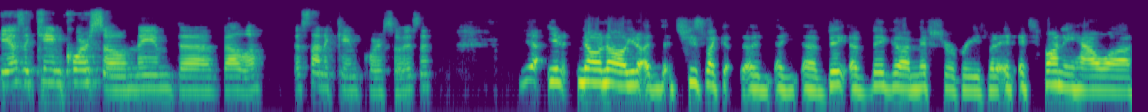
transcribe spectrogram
He has a cane corso named uh, Bella. That's not a cane corso, is it? Yeah, you no, no, you know, she's like a, a, a big, a big uh, mixture of breeds. But it, it's funny how uh,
